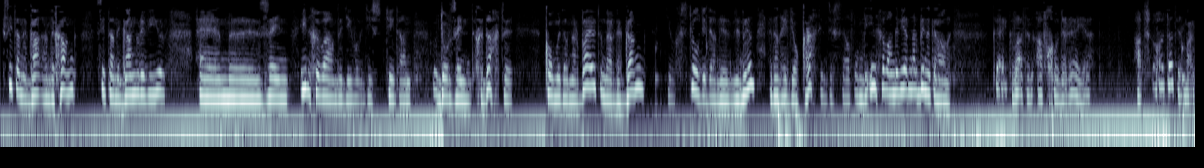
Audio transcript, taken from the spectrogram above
Ik zit aan de, gang, aan de gang, zit aan de gangrivier en zijn ingewanden die, die, die dan door zijn gedachten komen dan naar buiten, naar de gang, je speelt die dan in binnen, en dan heeft hij ook kracht in zichzelf om die ingewanden weer naar binnen te halen. Kijk, wat een afgoderij, hè. Oh, dat is maar,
